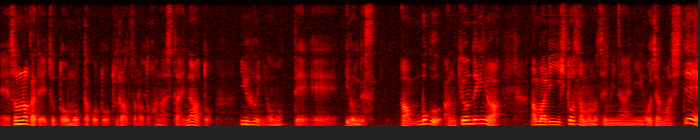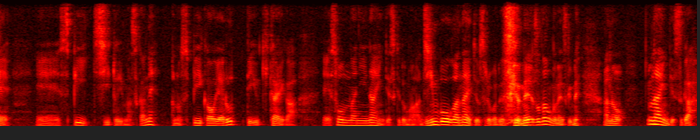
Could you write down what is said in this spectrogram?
えー、その中でちょっと思ったことをつらつらと話したいなというふうに思って、えー、いるんです。あ僕あの、基本的にはあまり人様のセミナーにお邪魔して、えー、スピーチといいますかね、あのスピーカーをやるっていう機会が、えー、そんなにないんですけど、まあ人望がないとすればですけどね、そんなことないですけどね、あの、ないんですが、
